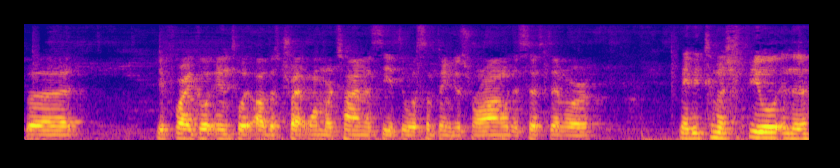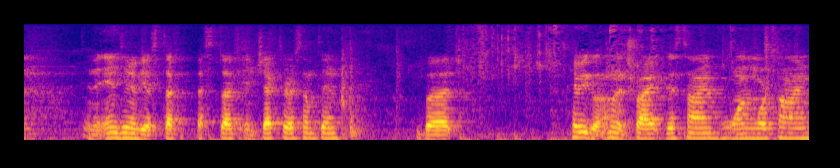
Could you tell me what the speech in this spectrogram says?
But before I go into it, I'll just try it one more time and see if there was something just wrong with the system or maybe too much fuel in the in the engine, maybe a stuck a stuck injector or something. But here we go. I'm gonna try it this time, one more time.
